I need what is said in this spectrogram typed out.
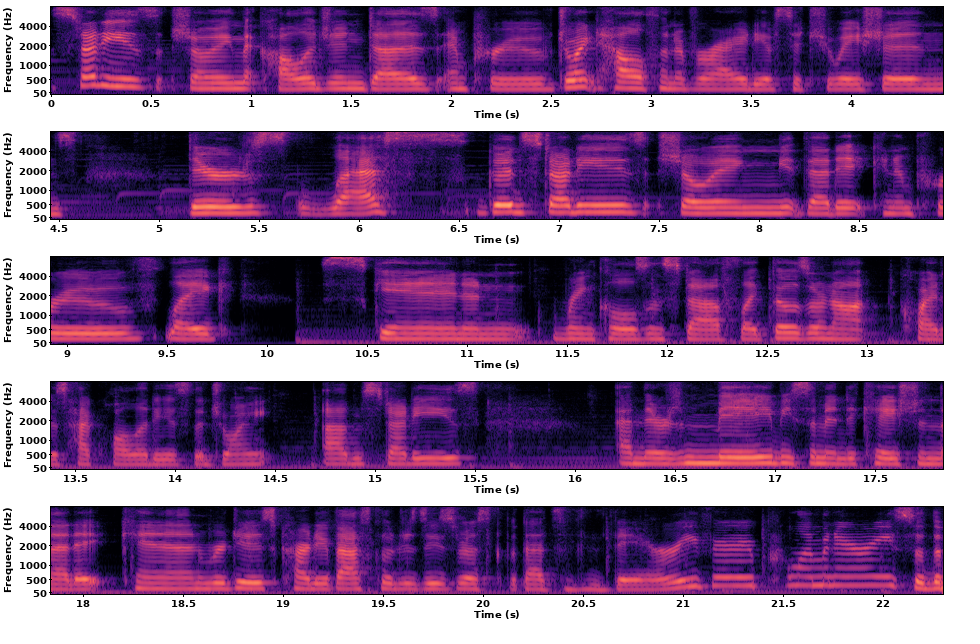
studies showing that collagen does improve joint health in a variety of situations. There's less good studies showing that it can improve like skin and wrinkles and stuff. Like those are not quite as high quality as the joint um, studies. And there's maybe some indication that it can reduce cardiovascular disease risk, but that's very, very preliminary. So the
